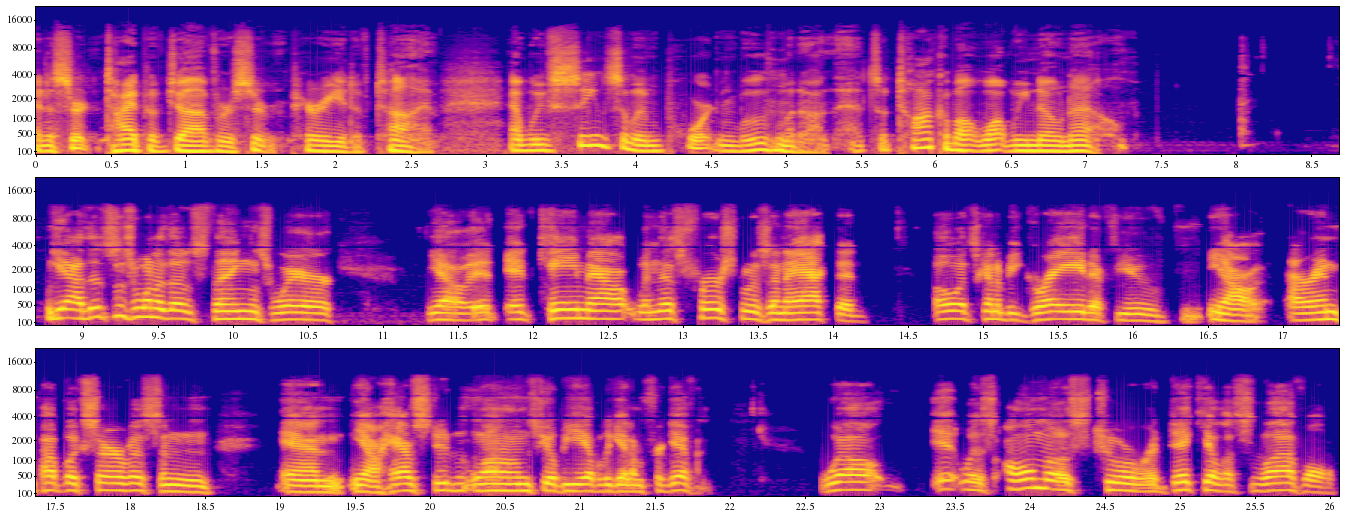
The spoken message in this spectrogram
at a certain type of job for a certain period of time. And we've seen some important movement on that. So talk about what we know now. Yeah, this is one of those things where you know it, it came out when this first was enacted oh, it's going to be great if you, you know, are in public service and and you know have student loans, you'll be able to get them forgiven. Well, it was almost to a ridiculous level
